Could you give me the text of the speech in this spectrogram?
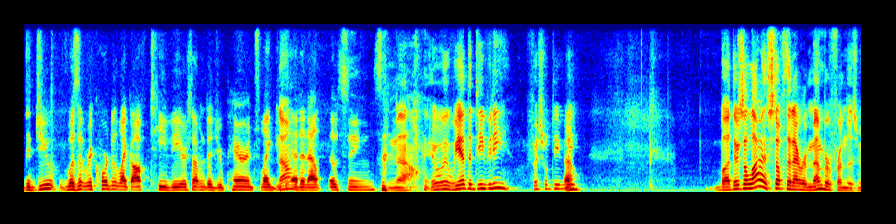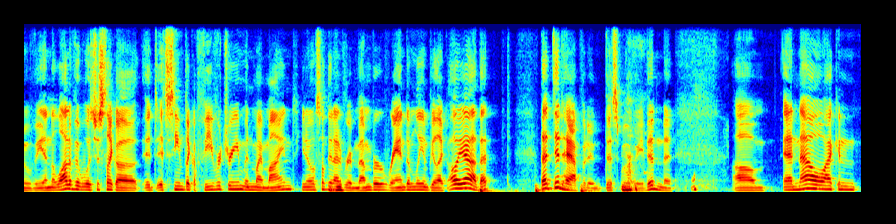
did you was it recorded like off TV or something? Did your parents like No. edit out those scenes? no, it, we had the DVD, official DVD. Oh. But there's a lot of stuff that I remember from this movie, and a lot of it was just like a. It, it seemed like a fever dream in my mind, you know, something I'd remember randomly and be like, "Oh yeah, that that did happen in this movie, didn't it?" Um, and now I can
